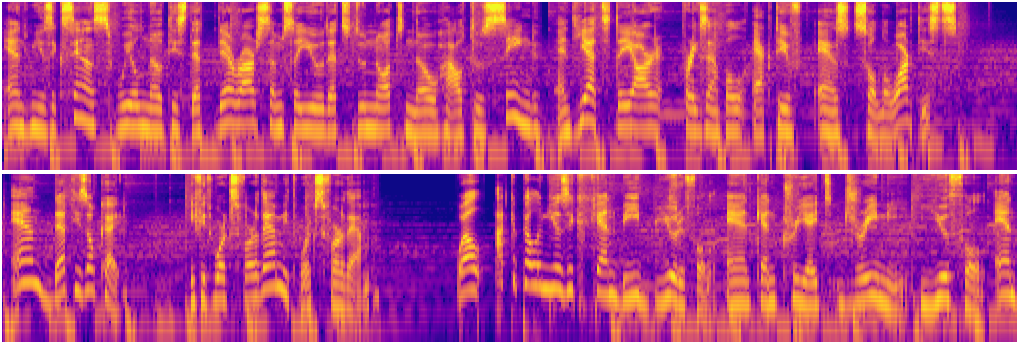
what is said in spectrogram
and music sense will notice that there are some Seiyu that do not know how to sing and yet they are, for example, active as solo artists. And that is okay. If it works for them, it works for them. Well, a cappella music can be beautiful and can create dreamy, youthful, and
